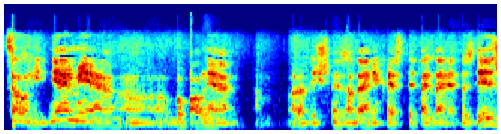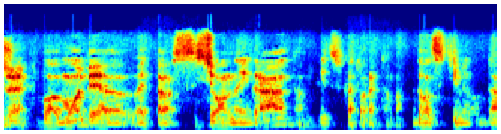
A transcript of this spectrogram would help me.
целыми днями, э, выполняя там, различные задания, квесты и так далее. Это здесь же в мобе это сессионная игра, там, длится которая там, от 20 минут до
